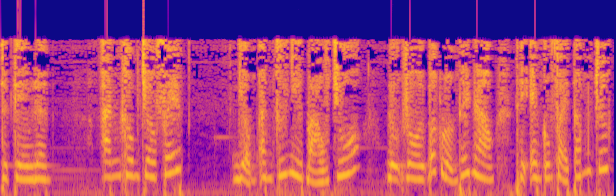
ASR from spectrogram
Tôi kêu lên. Anh không cho phép. Giọng anh cứ như bạo chúa. Được rồi, bất luận thế nào thì em cũng phải tắm trước.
